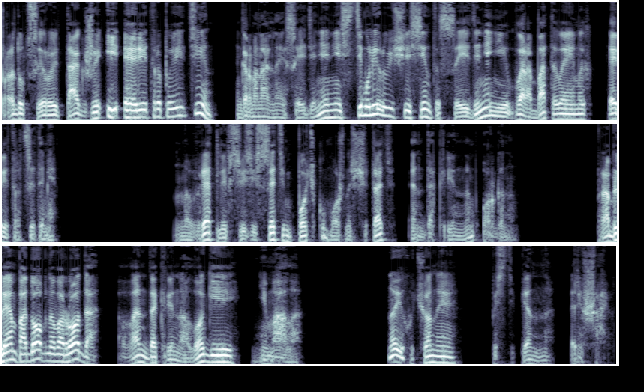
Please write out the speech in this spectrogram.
продуцируют также и эритропоэтин, гормональное соединение, стимулирующее синтез соединений, вырабатываемых эритроцитами. Но вряд ли в связи с этим почку можно считать эндокринным органом. Проблем подобного рода в эндокринологии немало, но их ученые постепенно решают.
